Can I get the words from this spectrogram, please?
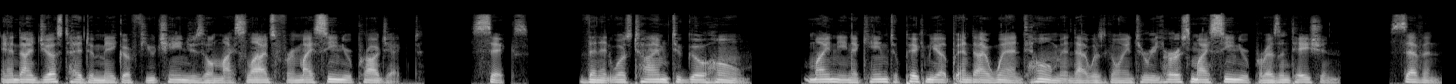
And I just had to make a few changes on my slides for my senior project. 6. Then it was time to go home. My Nina came to pick me up and I went home and I was going to rehearse my senior presentation. 7.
